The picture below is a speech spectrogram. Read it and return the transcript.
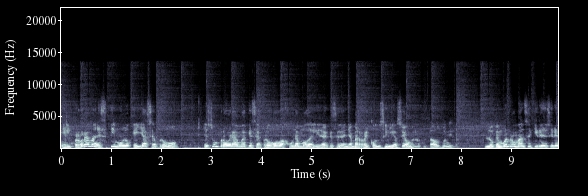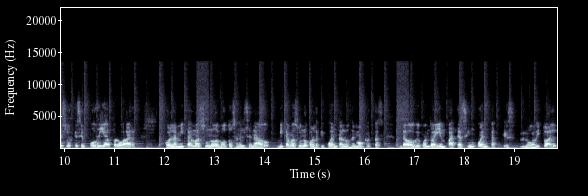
El programa de estímulo que ya se aprobó es un programa que se aprobó bajo una modalidad que se debe llamar reconciliación en los Estados Unidos. Lo que en buen romance quiere decir eso es que se podía aprobar con la mitad más uno de votos en el Senado, mitad más uno con la que cuentan los demócratas, dado que cuando hay empate a 50, que es lo habitual,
